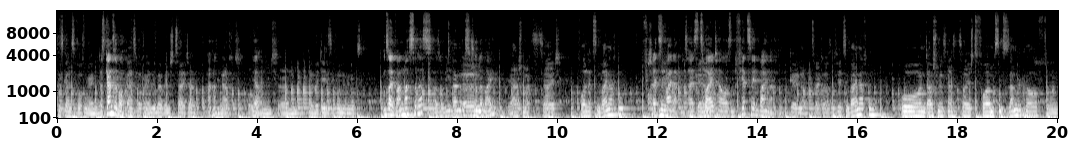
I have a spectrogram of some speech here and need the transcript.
das ganze Wochenende. Das ganze Wochenende? Das ganze Wochenende, immer wenn ich Zeit habe, Aha. die Nacht. Und Ja. ähm, dann wird jede Sekunde genutzt. Und seit wann machst du das? Also wie lange bist du schon Ähm, dabei? Ja, ich mache es seit vorletzten Weihnachten. Vorletzten Weihnachten, das heißt Genau. 2014 Weihnachten. Genau, 2014 Weihnachten. Und da habe ich mir das ganze Zeug vorher ein bisschen zusammengekauft und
